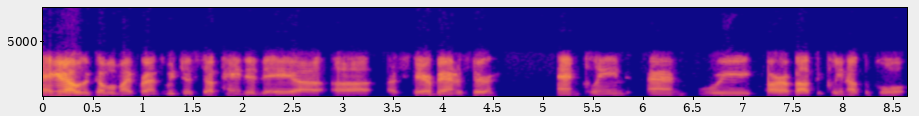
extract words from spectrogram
Hanging out with a couple of my friends. We just uh, painted a uh, uh, a stair banister and cleaned, and we are about to clean out the pool.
